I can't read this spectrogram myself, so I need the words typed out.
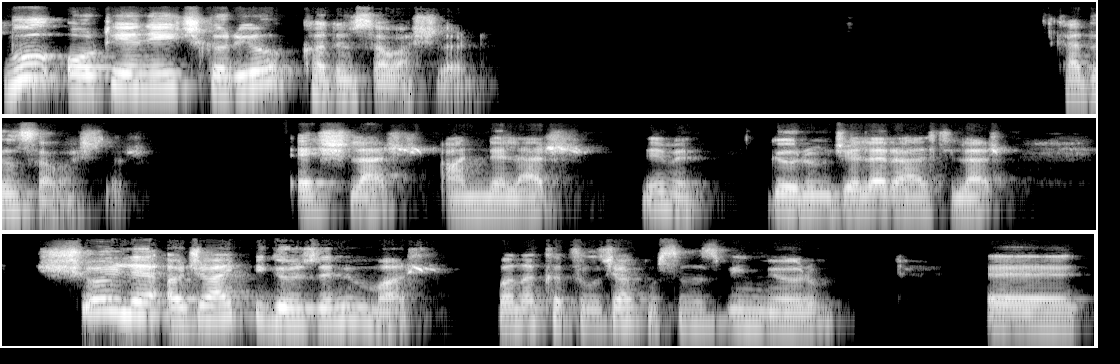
Bu ortaya neyi çıkarıyor? Kadın savaşlarını. Kadın savaşları. Eşler, anneler, değil mi? Görümceler, eltiler. Şöyle acayip bir gözlemim var. Bana katılacak mısınız bilmiyorum. Ee,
